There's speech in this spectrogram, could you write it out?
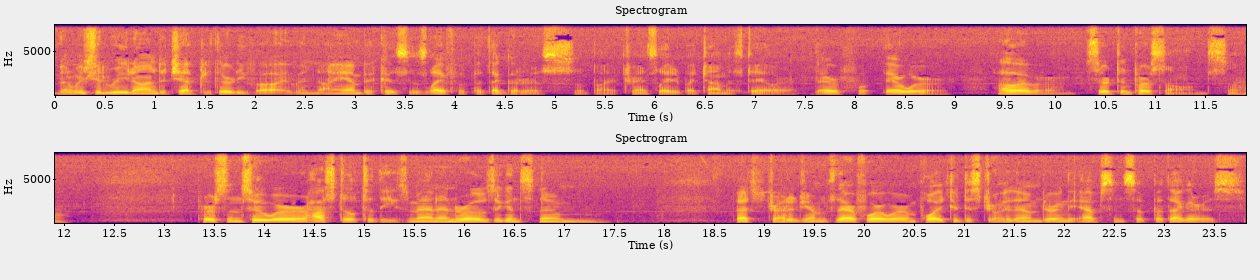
Then we should read on to chapter 35 in Iamblichus's Life of Pythagoras, by, translated by Thomas Taylor. There, there were, however, certain persons, uh, persons who were hostile to these men and rose against them. That stratagems, therefore, were employed to destroy them during the absence of Pythagoras.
